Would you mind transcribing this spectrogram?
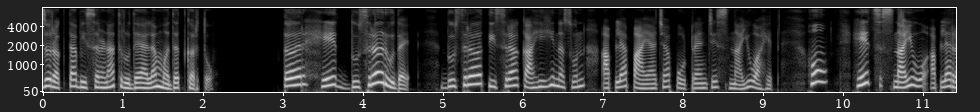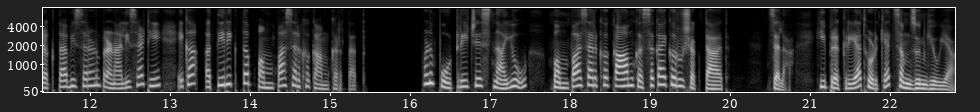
जो रक्ताभिसरणात हृदयाला मदत करतो. तर हे दुसरं हृदय. दुसरं तिसरं काहीही नसून आपल्या पायाच्या पोटऱ्यांचे स्नायू आहेत. हो हेच स्नायू आपल्या रक्ताभिसरण प्रणालीसाठी एका अतिरिक्त पंपासारखं काम करतात. पण पोटरीचे स्नायू पंपासारखं काम कसं काय करू शकतात? चला ही प्रक्रिया थोडक्यात समजून घेऊया.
